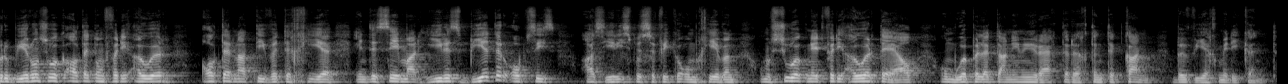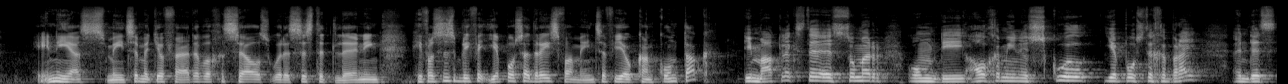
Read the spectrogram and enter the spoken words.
probeer ons ook altyd om vir die ouer alternatiewe te gee en te sê maar hier is beter opsies as hierdie spesifieke omgewing om so ook net vir die ouer te help om hopelik dan in die regte rigting te kan beweeg met die kind. En as mense met jou verder wil gesels oor assisted learning, gee ons asseblief 'n e-posadres waar mense vir jou kan kontak. Die maklikste is sommer om die algemene skool e-pos te gebruik en dis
